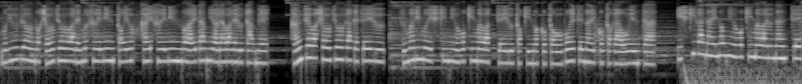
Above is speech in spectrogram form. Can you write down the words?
無遊病の症状はレム睡眠という深い睡眠の間に現れるため、患者は症状が出ている、つまり無意識に動き回っている時のことを覚えてないことが多いんだ。意識がないのに動き回るなんて、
